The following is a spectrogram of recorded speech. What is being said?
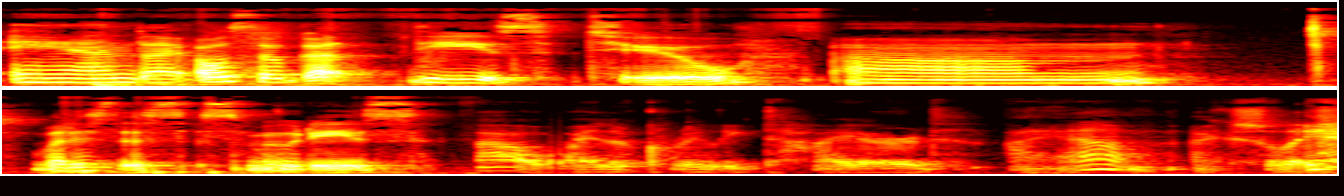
and I also got these two, um, what is this, smoothies. Wow, I look really tired. Am actually.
